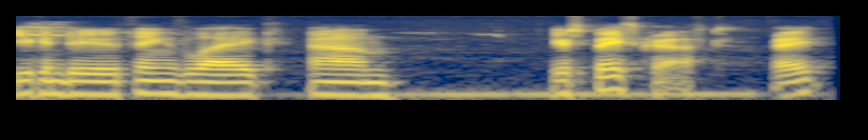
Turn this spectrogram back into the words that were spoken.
You can do things like um, your spacecraft, right?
